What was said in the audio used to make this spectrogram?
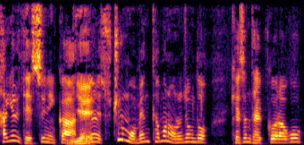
타결됐으니까 예. 내년에 수출 모멘텀은 어느 정도 개선될 거라고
